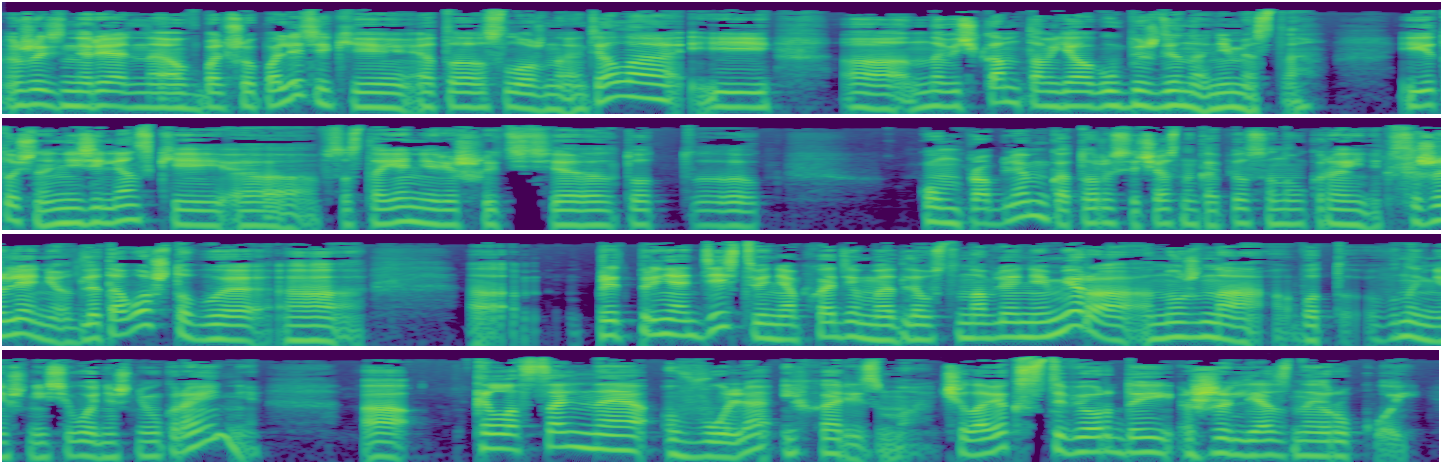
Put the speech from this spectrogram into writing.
жизнь реальная в большой политике это сложное дело, и э, новичкам там я убеждена не место. И точно не Зеленский э, в состоянии решить э, тот э, ком проблем, который сейчас накопился на Украине. К сожалению, для того, чтобы э, э, предпринять действия, необходимые для установления мира, нужна вот в нынешней сегодняшней Украине э, колоссальная воля и харизма. Человек с твердой железной рукой.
